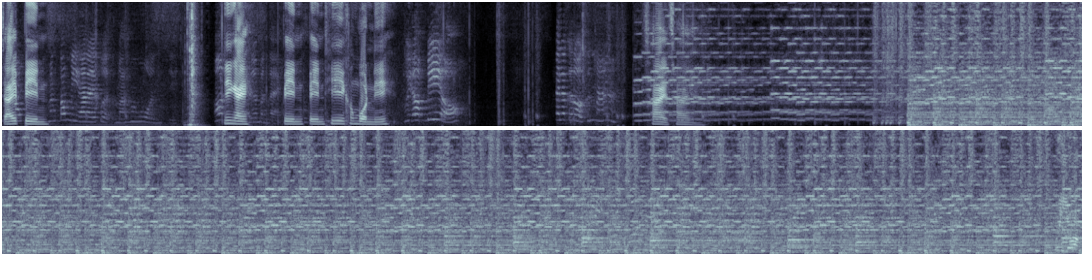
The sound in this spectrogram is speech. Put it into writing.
จะให้ปีน มันต้องมีอะไรเปิดมาข้างบนสิอ๋อนี่ไง เลื่อนบันไดปีน ปีนที่ข้างบนนี้เฮ้ยออบบี้เหรอ ให้เรากระโดดขึ้นมา ใช่ใช่ อุ้ยล่วง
